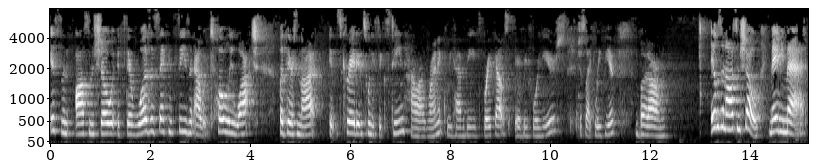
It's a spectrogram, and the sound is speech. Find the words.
It's an awesome show. If there was a second season, I would totally watch, but there's not. It was created in 2016. How ironic. We have these breakouts every four years, just like leap year. But, um, it was an awesome show. Made me mad.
